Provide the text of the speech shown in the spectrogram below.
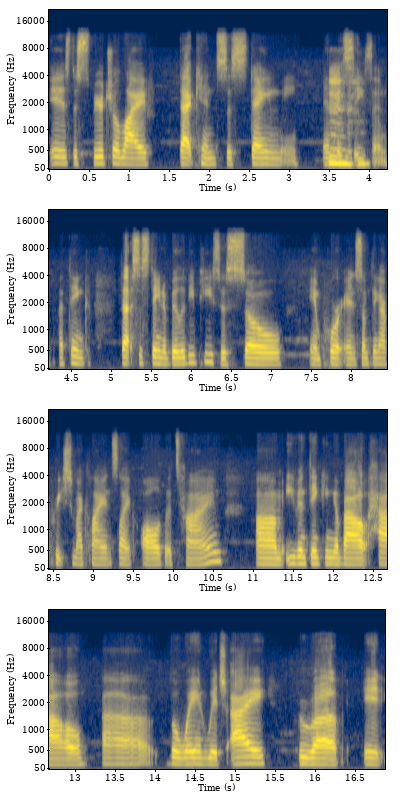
is the spiritual life that can sustain me in mm-hmm. this season? I think that sustainability piece is so important something i preach to my clients like all the time um, even thinking about how uh, the way in which i grew up it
